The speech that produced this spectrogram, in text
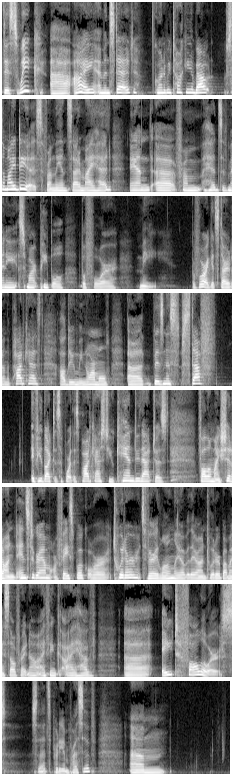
this week. Uh, I am instead going to be talking about some ideas from the inside of my head and uh, from heads of many smart people before me. Before I get started on the podcast, I'll do me normal uh, business stuff. If you'd like to support this podcast, you can do that. Just follow my shit on Instagram or Facebook or Twitter. It's very lonely over there on Twitter by myself right now. I think I have uh, eight followers, so that's pretty impressive. Um,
